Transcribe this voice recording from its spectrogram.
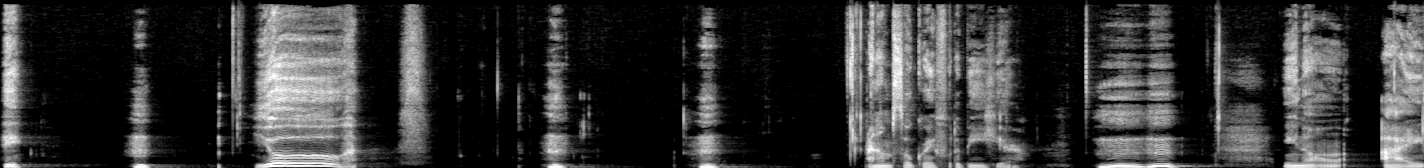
hey, hmm. yo, hmm. Hmm. and I'm so grateful to be here. hmm You know, I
